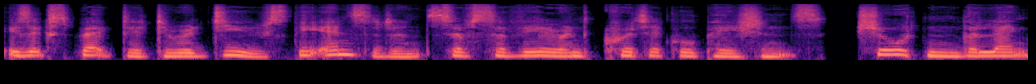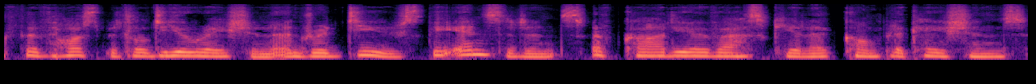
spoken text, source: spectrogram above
is expected to reduce the incidence of severe and critical patients, shorten the length of hospital duration and reduce the incidence of cardiovascular complications.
